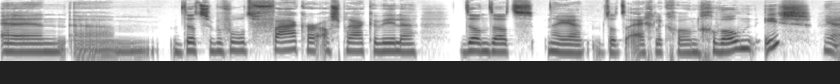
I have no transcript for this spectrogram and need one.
En ehm, dat ze bijvoorbeeld vaker afspraken willen dan dat, nou ja, dat eigenlijk gewoon gewoon is. Ja,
